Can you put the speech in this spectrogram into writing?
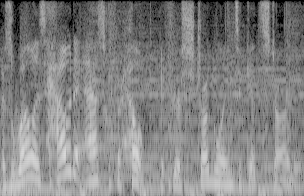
as well as how to ask for help if you're struggling to get started.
